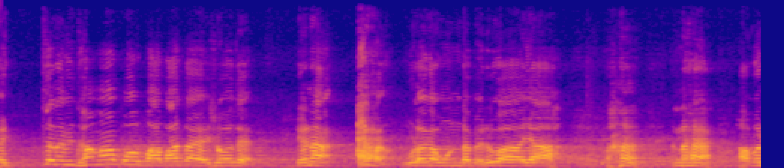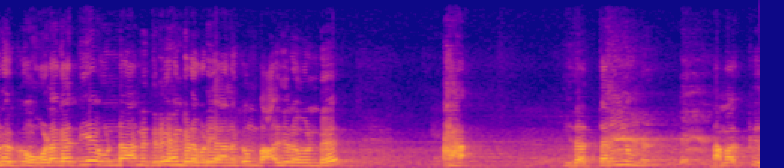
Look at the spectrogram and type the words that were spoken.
இத்தனை விதமாக போ பா பார்த்தா யசோதை. ஏன்னா உலகம் உண்ட பெருவாயா. என்ன அவனுக்கும் உலகத்தையே உண்டான்னு திருவேங்கடபடியானுக்கும் பாசுரம் உண்டு. இதத்தனையும் நமக்கு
